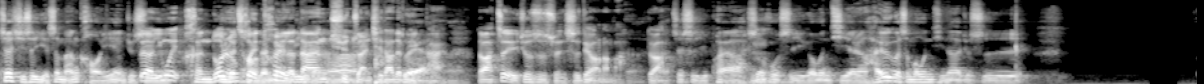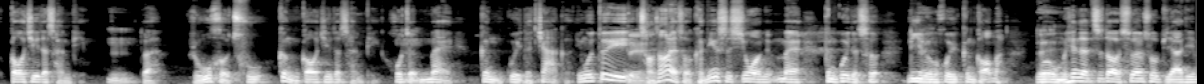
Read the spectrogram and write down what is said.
这其实也是蛮考验，就是因为很多人会退了单去转其他的品牌，对吧？这也就是损失掉了嘛，对吧？这是一块啊，售后是一个问题，然后还有一个什么问题呢？就是高阶的产品，嗯，对。如何出更高阶的产品，或者卖更贵的价格？因为对于厂商来说，肯定是希望卖更贵的车，利润会更高嘛。因为我们现在知道，虽然说比亚迪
